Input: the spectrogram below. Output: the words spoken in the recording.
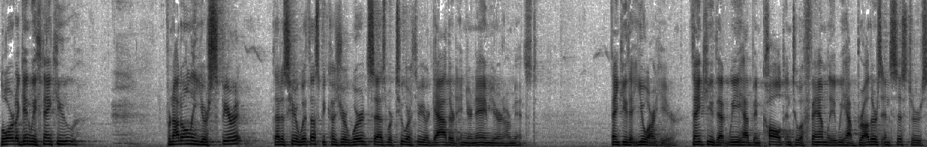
Lord, again, we thank you for not only your spirit that is here with us, because your word says where two or three are gathered in your name, you're in our midst. Thank you that you are here. Thank you that we have been called into a family. We have brothers and sisters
